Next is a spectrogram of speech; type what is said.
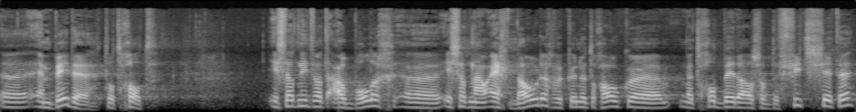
uh, en bidden tot God. Is dat niet wat oudbollig? Uh, is dat nou echt nodig? We kunnen toch ook uh, met God bidden als we op de fiets zitten,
